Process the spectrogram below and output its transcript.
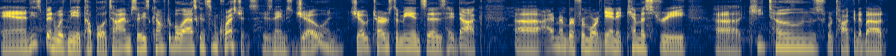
and he's been with me a couple of times, so he's comfortable asking some questions. His name's Joe, and Joe turns to me and says, Hey, Doc, uh, I remember from organic chemistry, uh, ketones, we're talking about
